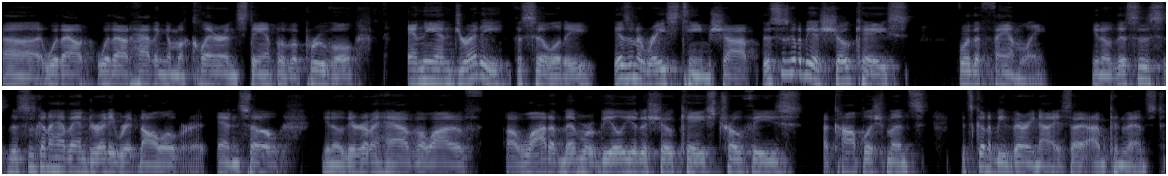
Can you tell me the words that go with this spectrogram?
uh, without without having a McLaren stamp of approval. And the Andretti facility isn't a race team shop. This is going to be a showcase for the family. You know, this is this is going to have Andretti written all over it, and so you know they're going to have a lot of a lot of memorabilia to showcase, trophies, accomplishments it's going to be very nice. I, I'm convinced.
